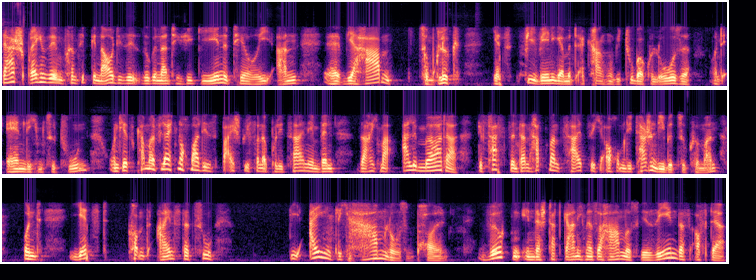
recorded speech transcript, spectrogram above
Da sprechen Sie im Prinzip genau diese sogenannte Hygienetheorie an. Äh, wir haben zum Glück jetzt viel weniger mit Erkrankungen wie Tuberkulose und Ähnlichem zu tun. Und jetzt kann man vielleicht nochmal dieses Beispiel von der Polizei nehmen. Wenn, sag ich mal, alle Mörder gefasst sind, dann hat man Zeit, sich auch um die Taschendiebe zu kümmern. Und jetzt kommt eins dazu, die eigentlich harmlosen Pollen, wirken in der Stadt gar nicht mehr so harmlos. Wir sehen, dass auf der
